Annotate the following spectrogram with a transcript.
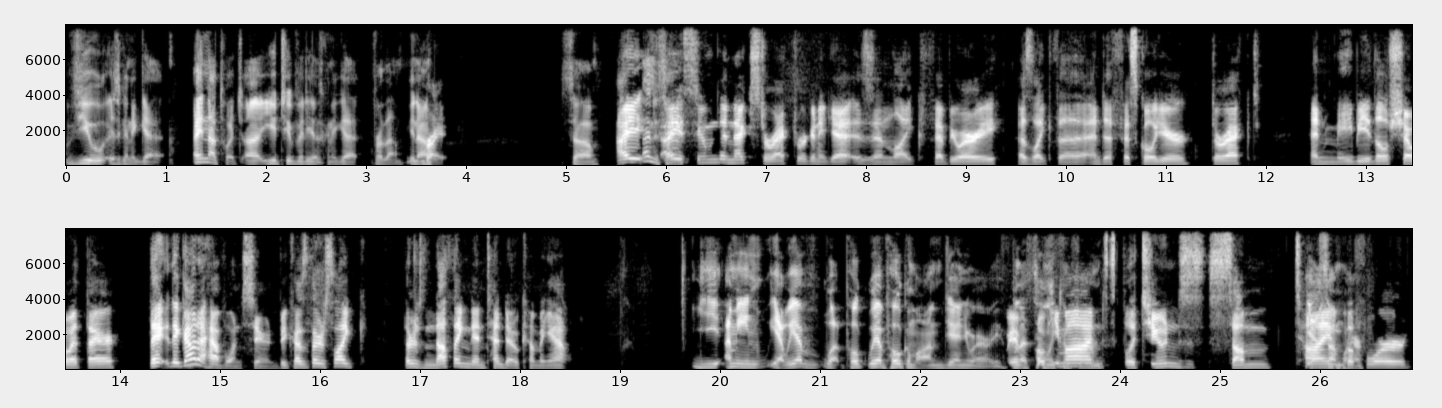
view is gonna get. Hey, not Twitch, uh, YouTube video is gonna get for them. You know, Right. So I I understand. assume the next direct we're gonna get is in like February as like the end of fiscal year direct, and maybe they'll show it there. They they gotta have one soon because there's like there's nothing Nintendo coming out. yeah, I mean, yeah, we have what? Po- we have Pokemon January. We have that's the only Pokemon, confirmed- Splatoon's sometime somewhere. before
